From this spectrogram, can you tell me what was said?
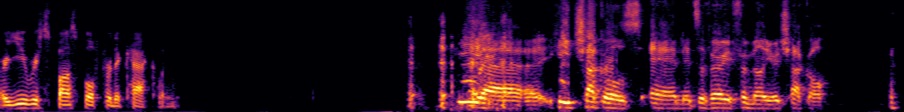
are you responsible for the cackling? He uh, he chuckles, and it's a very familiar chuckle.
